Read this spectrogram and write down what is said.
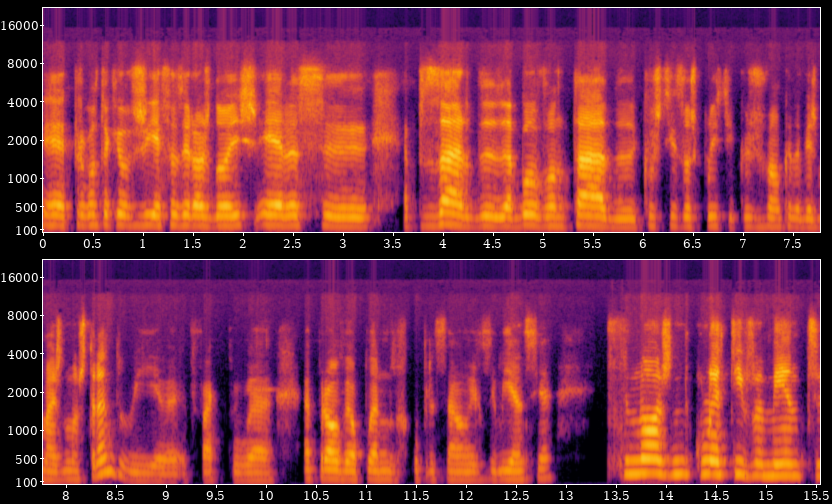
é, a pergunta que eu vos ia fazer aos dois era se, apesar de a boa vontade que os decisores políticos vão cada vez mais demonstrando, e eh, de facto a, a prova é o plano de recuperação e resiliência, se nós coletivamente,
